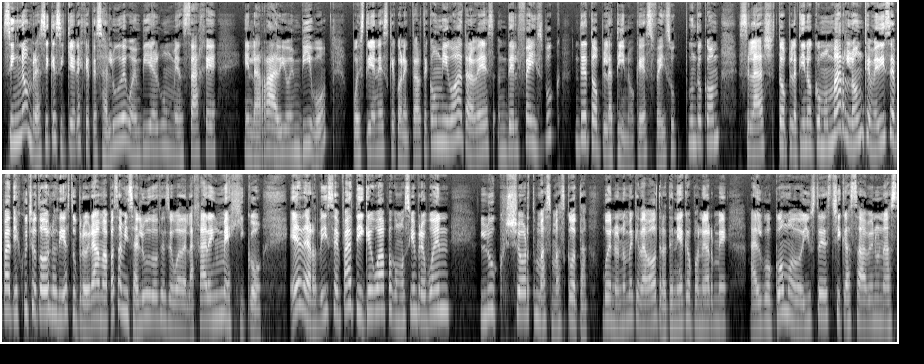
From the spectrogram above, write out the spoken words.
sin nombre, así que si quieres que te salude o envíe algún mensaje en la radio en vivo, pues tienes que conectarte conmigo a través del Facebook de Top Latino, que es facebook.com slash Top Latino como Marlon, que me dice, Pati, escucho todos los días tu programa, pasa mis saludos desde Guadalajara en México. Eder dice, Pati, qué guapa, como siempre, buen look short más mascota. Bueno, no me quedaba otra, tenía que ponerme algo cómodo y ustedes chicas saben, unas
